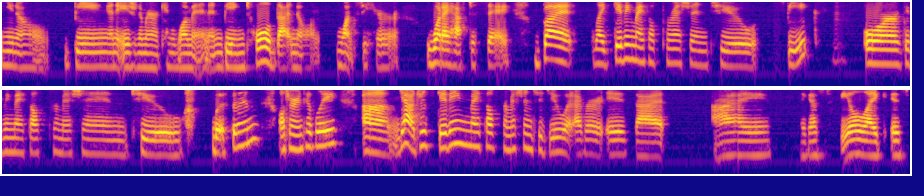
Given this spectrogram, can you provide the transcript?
you know, being an Asian American woman and being told that no one wants to hear what I have to say. But like giving myself permission to speak mm. or giving myself permission to listen alternatively um, yeah just giving myself permission to do whatever it is that i i guess feel like is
